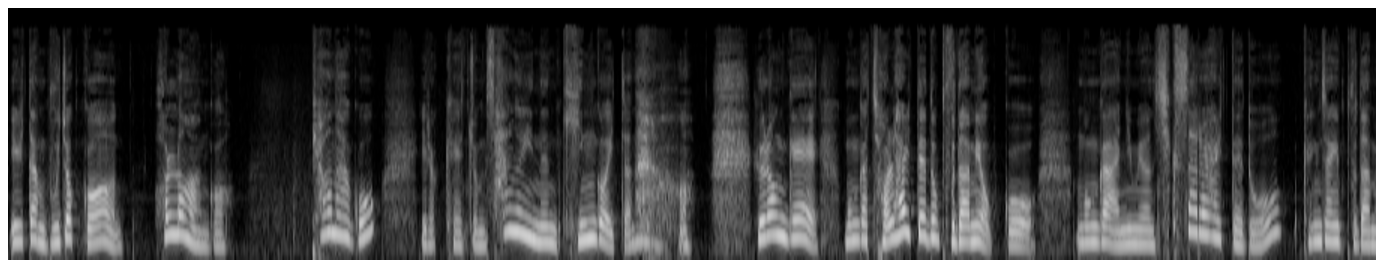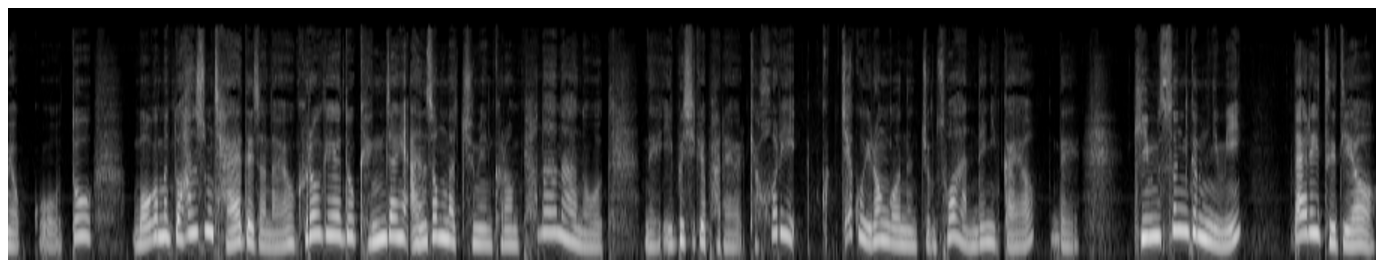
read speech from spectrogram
일단 무조건 헐렁한 거. 편하고 이렇게 좀 상의 있는 긴 거 있잖아요. 그런 게 뭔가 절할 때도 부담이 없고 뭔가 아니면 식사를 할 때도 굉장히 부담이 없고 또 먹으면 또 한숨 자야 되잖아요. 그러기에도 굉장히 안성맞춤인 그런 편안한 옷. 네, 입으시길 바라요. 이렇게 허리 꽉 쬐고 이런 거는 좀 소화 안 되니까요. 네. 김순금 님이 딸이 드디어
